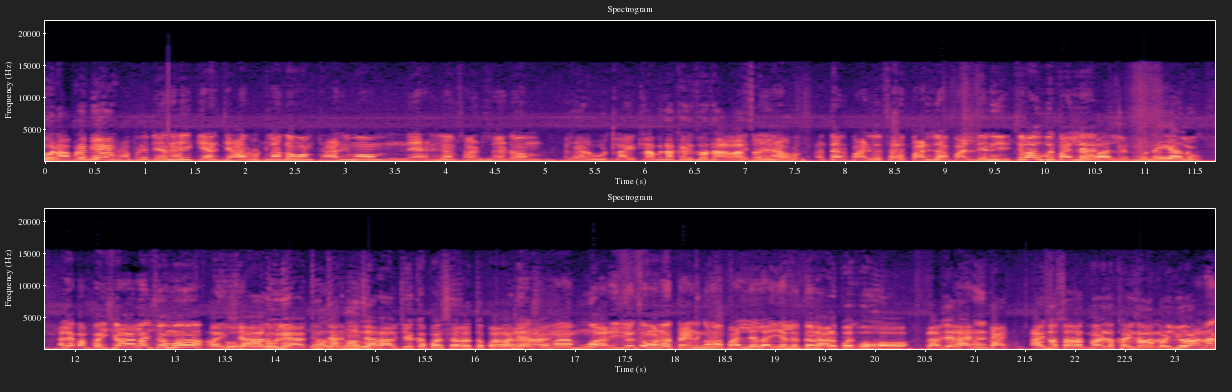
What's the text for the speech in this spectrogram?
કોણ આપણે બે. આપણે બે નહીં ઘેર ચાર રોટલા તો આમ થાળીમાં આમ નેહરી આમ શર્ટ શર્ટ આમ. અલે રોટલા એટલા બધા ખરીદો હતા આવા શરીરમાં. અત્યારે પાડ્યો શરત પાડ્યો આ પાલ્લે નહીં. ચલો ભાઈ પાલ્લે પાલ્લે હું નહીં આલું. અલે પણ પૈસા આલે છો મો પૈસા આલો લે તું તાર બીજા લાવજે કે પણ શરત તો પાવા દે. સમા હું હારી જો તો હણો ત્રણ ગણો પાલ્લે લઈ આલ્યો તને. તાણ પર ઓહો. લાવજે લાય લાય. આય તો શરતમાં આઈ તો ખાઈ જવા પડ્યો અરે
